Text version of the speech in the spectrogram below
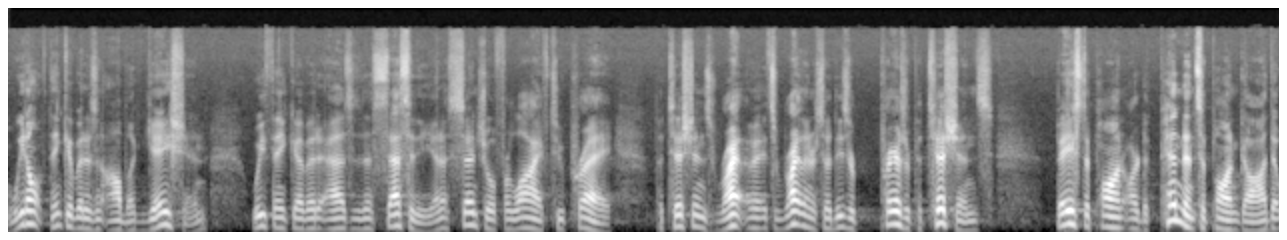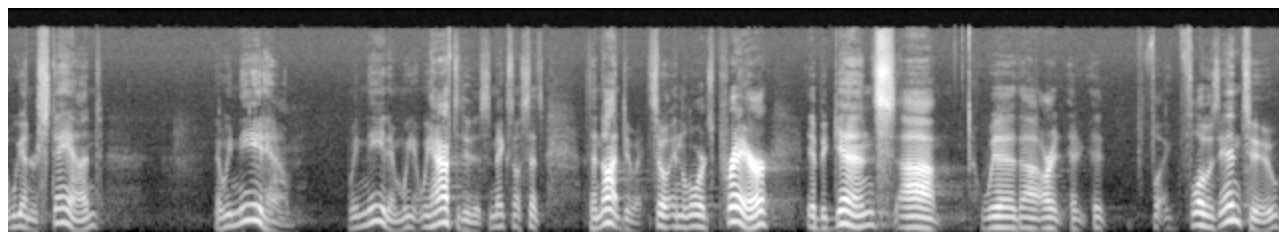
we don't think of it as an obligation. We think of it as a necessity, an essential for life to pray. Petitions, right? It's rightly understood. These are prayers or petitions based upon our dependence upon God, that we understand that we need Him. We need Him. We, we have to do this. It makes no sense to not do it. So in the Lord's Prayer, it begins uh, with, uh, or it, it, flows into,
